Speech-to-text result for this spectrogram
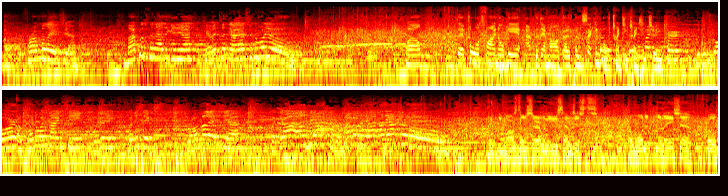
From Malaysia, Marcus Fernaldi-Gideon, Kevin Sanjaya Sukamuljo. Well, their fourth final here at the Denmark Open, second of 2022. With a score of 21-19, 28-26 from Malaysia, master of ceremonies have just awarded Malaysia both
